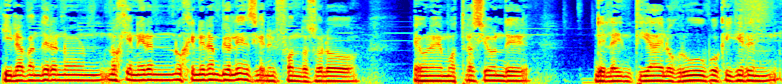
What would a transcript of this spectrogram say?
y las banderas no, no, generan, no generan violencia en el fondo, solo es una demostración de, de la identidad de los grupos que quieren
